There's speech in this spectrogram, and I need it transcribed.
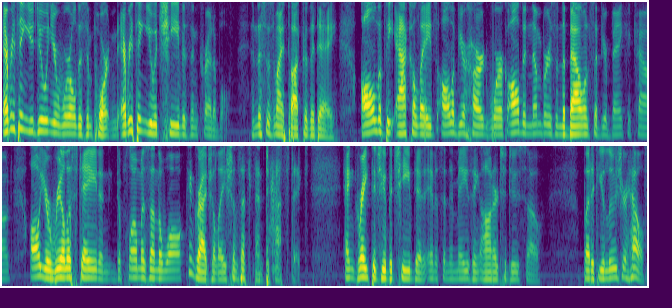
Everything you do in your world is important. Everything you achieve is incredible and this is my thought for the day. All of the accolades, all of your hard work, all the numbers and the balance of your bank account, all your real estate and diplomas on the wall, congratulations. That's fantastic. And great that you've achieved it, and it's an amazing honor to do so. But if you lose your health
